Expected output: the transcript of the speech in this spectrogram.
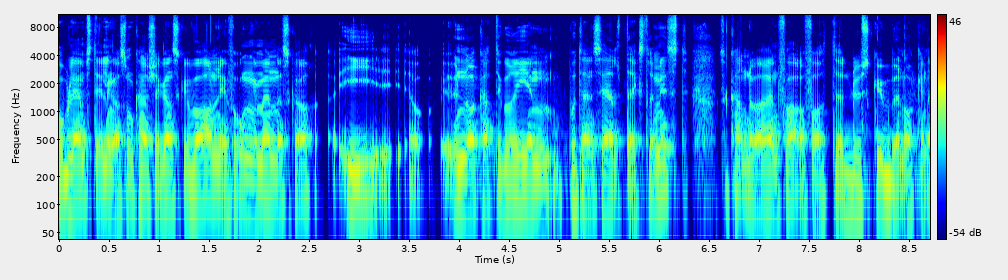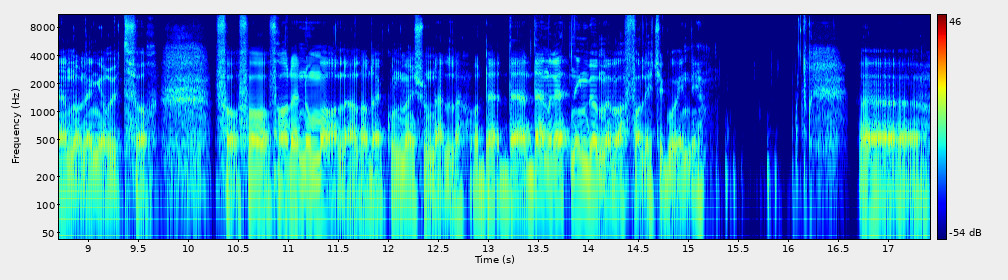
problemstillinger som kanskje er ganske vanlige for unge mennesker i, under kategorien potensielt ekstremist, så kan det være en fare for at du skubber noen enda lenger ut fra det normale eller det konvensjonelle. Og det, det, Den retning bør vi i hvert fall ikke gå inn i. Uh,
